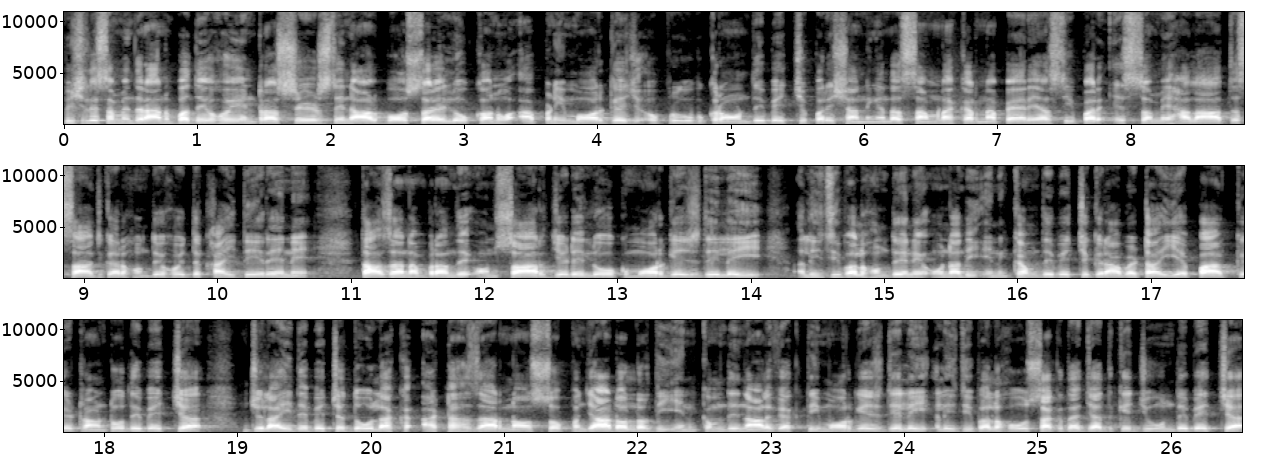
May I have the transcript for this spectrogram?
ਪਿਛਲੇ ਸਮੇਂ ਦੌਰਾਨ ਵਧੇ ਹੋਏ ਇੰਟਰਸਟ ਰੇਟਸ ਦੇ ਨਾਲ ਬਹੁਤ ਸਾਰੇ ਲੋਕਾਂ ਨੂੰ ਆਪਣੀ ਮਾਰਗੇਜ ਅਪਰੂਵ ਕਰਾਉਣ ਦੇ ਵਿੱਚ ਪਰੇਸ਼ਾਨੀਆਂ ਦਾ ਸਾਹਮਣਾ ਕਰਨਾ ਪੈ ਰਿਹਾ ਸੀ, ਪਰ ਇਸ ਸਮੇਂ ਹਾਲਾਤ ਸਾਜ਼ਗਰ ਹੁੰਦੇ ਹੋਏ ਦਿਖਾਈ ਦੇ ਰਹੇ ਨੇ। ਤਾਜ਼ਾ ਨੰਬਰਾਂ ਦੇ ਅਨੁਸਾਰ ਜਿਹੜੇ ਲੋਕ ਮਾਰਗੇਜ ਦੇ ਲਈ ਐਲੀਜੀਬਲ ਹੁੰਦੇ ਨੇ, ਉਹਨਾਂ ਦੀ ਇਨਕਮ ਦੇ ਵਿੱਚ ਗਿਰਾਵਟ ਆਈ ਹੈ ਭਾਵ ਕਿ ਟੋਰਾਂਟੋ ਦੇ ਵਿੱਚ ਜੁਲਾਈ ਦੇ ਵਿੱਚ 208950 ਡਾਲਰ ਦੀ ਇਨਕਮ ਦੇ ਨਾਲ ਵਿਅਕਤੀ ਮਾਰਗੇਜ ਦੇ ਲਈ ਐਲੀਜੀਬਲ ਹੋ ਸਕਦਾ ਹੈ, ਜਦ ਕਿ ਜੂਨ ਦੇ ਵਿੱਚ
